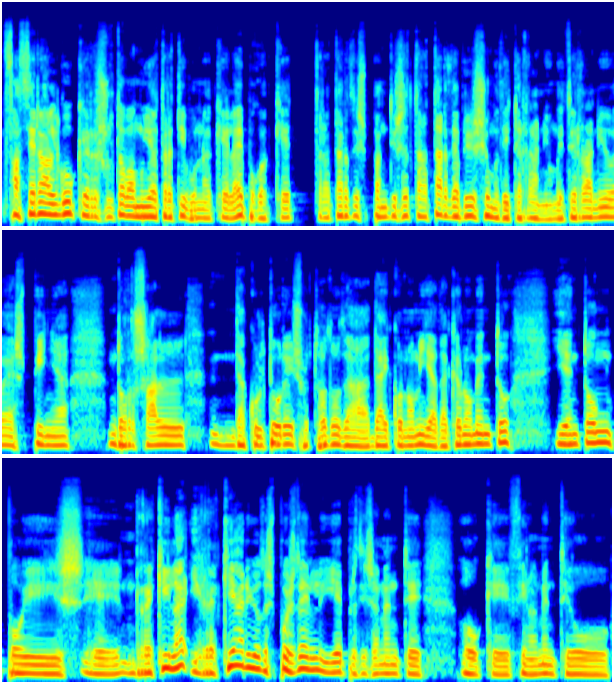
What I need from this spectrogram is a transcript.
facer algo que resultaba moi atractivo naquela época, que é tratar de expandirse, tratar de abrirse o Mediterráneo. O Mediterráneo é a espiña dorsal da cultura e, sobre todo, da, da economía daquele momento, e entón, pois, eh, requila e requiario despois del, e é precisamente o que finalmente o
